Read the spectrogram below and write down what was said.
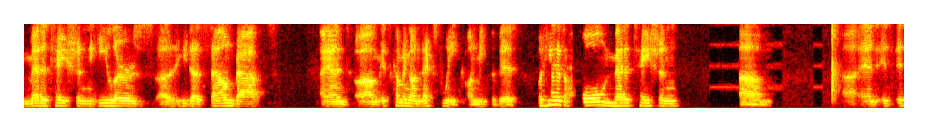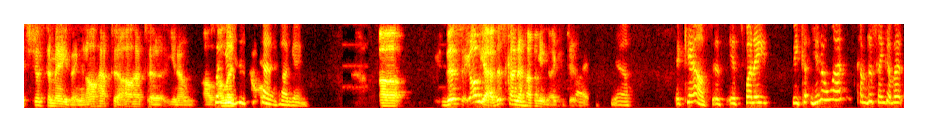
meditation healers. Uh, he does sound baths, and um, it's coming on next week on Meet the Biz. But he does a whole meditation, um, uh, and it's it's just amazing. And I'll have to I'll have to you know I'll, But I'll you let do this kind of hugging. uh, this oh yeah this kind of hugging I could do. Yes. It counts. It's it's funny because you know what? Come to think of it,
